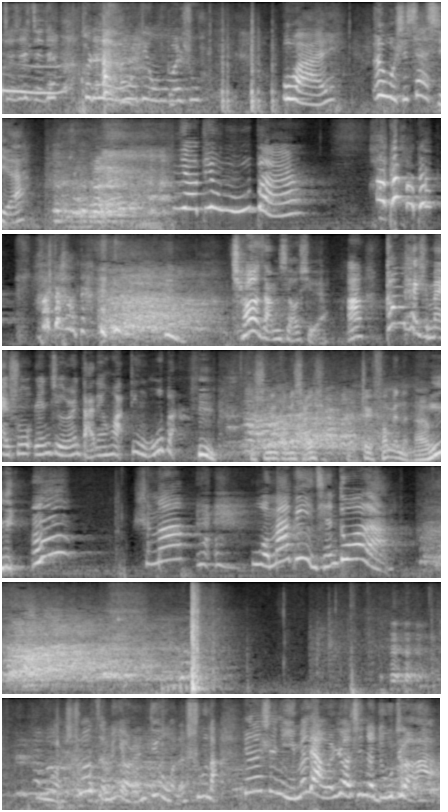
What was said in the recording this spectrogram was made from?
姐姐姐姐，快点给我订五本书。喂，哎，我是夏雪。你要订五本？好的，好的，好的，好的。瞧瞧咱们小雪啊！开始卖书，人就有人打电话订五本。哼，这说明咱们小雪有这方面的能力。嗯，什么？我妈给你钱多了。我说怎么有人订我的书呢？原来是你们两个热心的读者啊。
